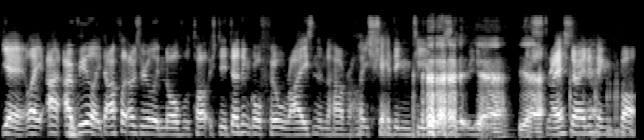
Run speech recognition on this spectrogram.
yeah like i, I really liked that i thought that was a really novel touch they didn't go full Rizin and have her like shedding tears of, you know, yeah. Yeah. stress or anything but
